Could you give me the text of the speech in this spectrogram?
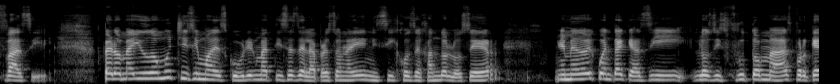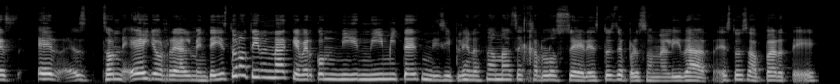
fácil, pero me ayudó muchísimo a descubrir matices de la personalidad de mis hijos dejándolo ser Y me doy cuenta que así los disfruto más porque es, er, son ellos realmente. Y esto no tiene nada que ver con ni límites ni disciplinas, nada más dejarlos ser. Esto es de personalidad, esto es aparte.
